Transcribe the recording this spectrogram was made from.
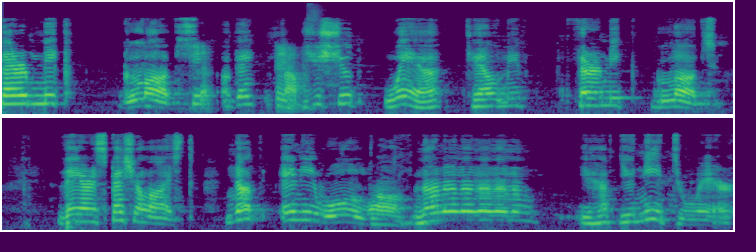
thermic gloves. Okay? Gloves. You should wear, tell me, thermic gloves. They are specialized, not any wool glove. No, no, no, no, no, no. You have, you need to wear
